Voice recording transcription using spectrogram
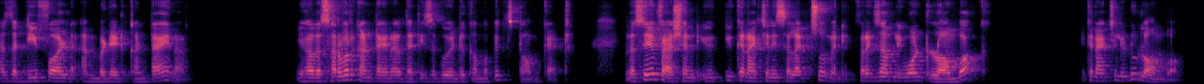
as the default embedded container. You have the server container that is going to come up with Tomcat. In the same fashion, you, you can actually select so many. For example, you want Lombok, you can actually do Lombok.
